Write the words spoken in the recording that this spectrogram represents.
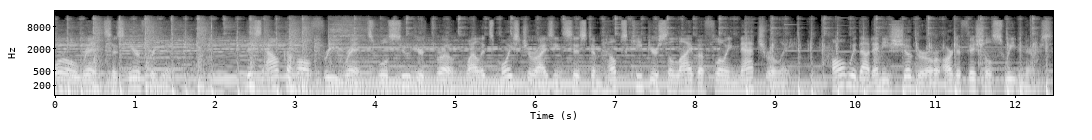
Oral Rinse is here for you. This alcohol-free rinse will soothe your throat while its moisturizing system helps keep your saliva flowing naturally. All without any sugar or artificial sweeteners.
